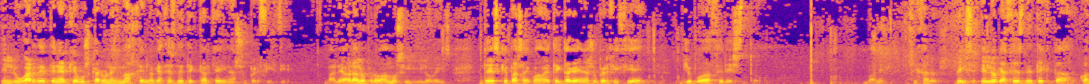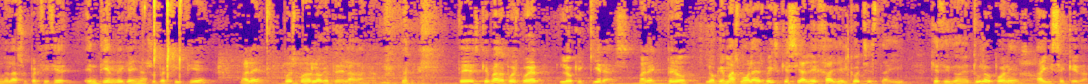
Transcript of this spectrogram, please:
en lugar de tener que buscar una imagen, lo que hace es detectar que hay una superficie. ¿Vale? Ahora lo probamos y, lo veis. Entonces, ¿qué pasa? Cuando detecta que hay una superficie, yo puedo hacer esto. ¿Vale? Fijaros, ¿veis? Él lo que hace es detecta, cuando la superficie entiende que hay una superficie, ¿vale? Puedes poner lo que te dé la gana. Entonces, ¿qué pasa? Puedes poner lo que quieras, ¿vale? Pero lo que más mola es, ¿veis que se aleja y el coche está ahí? Que decir, donde tú lo pones, ahí se queda,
